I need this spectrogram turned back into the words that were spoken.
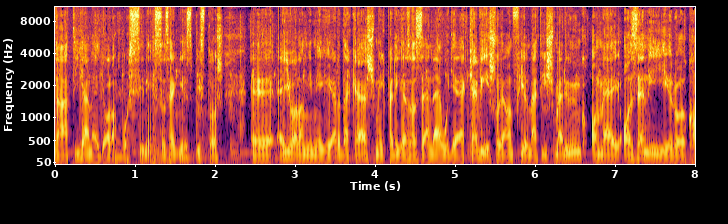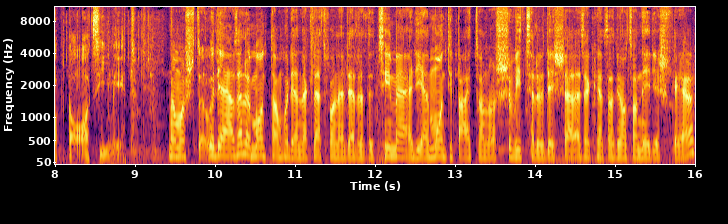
Hát ilyen egy alapos színész, az egész biztos. Egy valami még érdekes, mégpedig ez a zene. Ugye kevés olyan filmet ismerünk, amely a zenéjéről kapta a címét. Na most ugye az előbb mondtam, hogy ennek lett volna egy eredeti címe, egy ilyen Monty Pythonos viccelődéssel 1984 és fél.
